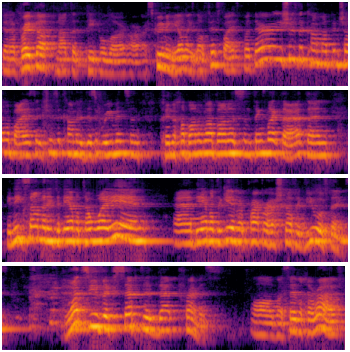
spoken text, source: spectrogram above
going to break up. Not that people are, are screaming, yelling, no fist fights, but there are issues that come up in shalom bias, issues that come in disagreements and chinuch and things like that. And you need somebody to be able to weigh in and be able to give a proper hashkafic view of things. Once you've accepted that premise of a Selach Harav,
